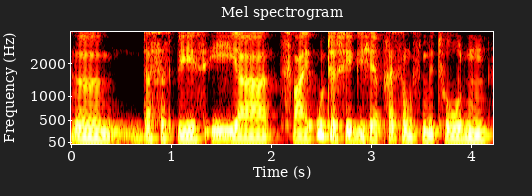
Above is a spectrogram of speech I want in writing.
äh, dass das BSI ja zwei unterschiedliche Erpressungsmethoden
